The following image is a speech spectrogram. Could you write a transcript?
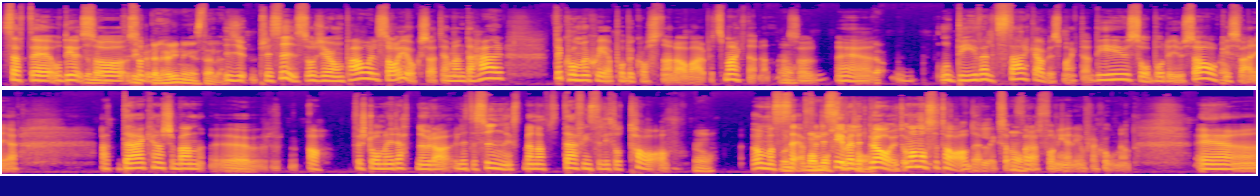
Så att, eh, och det, Gör så, trippelhöjning istället. Ju- Precis, och Jerome Powell sa ju också att ja, men det här det kommer ske på bekostnad av arbetsmarknaden. Ja. Alltså, eh. Och det är ju väldigt stark arbetsmarknad. Det är ju så både i USA och i Sverige. Att där kanske man, eh, ja, förstå mig rätt nu då, lite cyniskt, men att där finns det lite att ta av. Ja. Om man ska säga, för det ser väldigt bra ut och man måste ta av det liksom, Ja. för att få ner inflationen. Eh,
